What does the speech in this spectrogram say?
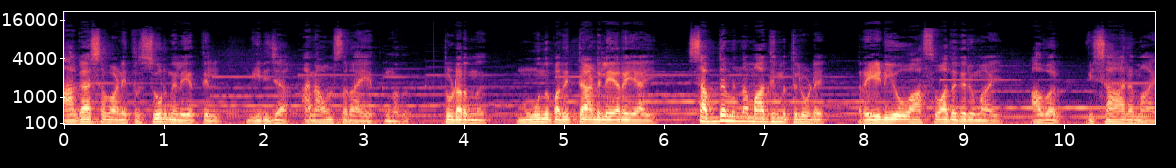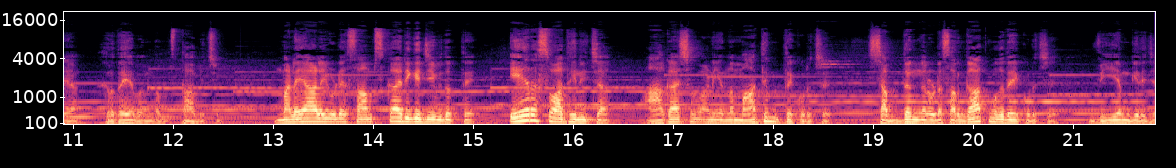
ആകാശവാണി തൃശൂർ നിലയത്തിൽ ഗിരിജ അനൗൺസറായി എത്തുന്നത്. തുടർന്ന് മൂന്ന് പതിറ്റാണ്ടിലേറെയായി ശബ്ദം എന്ന മാധ്യമത്തിലൂടെ റേഡിയോ ആസ്വാദകരുമായി അവർ വിശാലമായ ഹൃദയബന്ധം സ്ഥാപിച്ചു. മലയാളിയുടെ സാംസ്കാരിക ജീവിതത്തെ ഏറെ സ്വാധീനിച്ച ആകാശവാണി എന്ന മാധ്യമത്തെക്കുറിച്ച് ശബ്ദങ്ങളുടെ സർഗാത്മകതയെക്കുറിച്ച് വി എം ഗിരിജ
